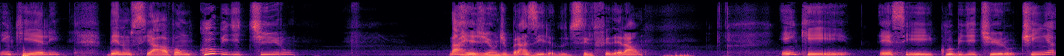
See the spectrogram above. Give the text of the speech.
em que ele denunciava um clube de tiro na região de Brasília, do Distrito Federal, em que esse clube de tiro tinha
